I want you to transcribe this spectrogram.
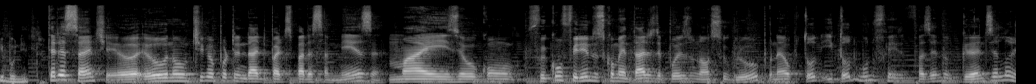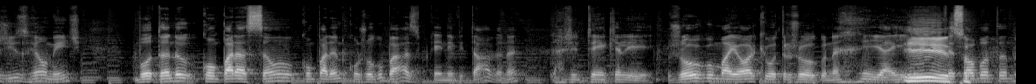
Que bonito. Interessante, eu, eu não tive a oportunidade de participar dessa mesa, mas eu com- fui conferindo os comentários depois do nosso grupo, né? o todo- e todo mundo fez, fazendo grandes elogios, realmente, botando comparação, comparando com o jogo base, porque é inevitável, né? A gente tem aquele jogo maior que o outro jogo, né? E aí o Isso. pessoal botando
